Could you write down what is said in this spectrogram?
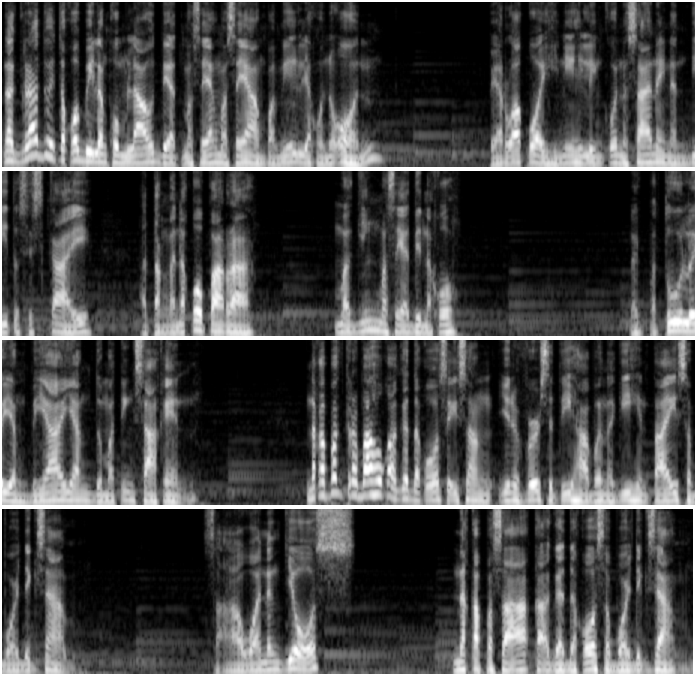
Nag-graduate ako bilang cum laude at masayang masaya ang pamilya ko noon pero ako ay hinihiling ko na sana'y nandito si Sky at ang anak ko para maging masaya din ako. Nagpatuloy ang biyayang dumating sa akin. Nakapagtrabaho kaagad ako sa isang university habang naghihintay sa board exam. Sa awa ng Diyos, nakapasa kaagad ako sa board exam.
